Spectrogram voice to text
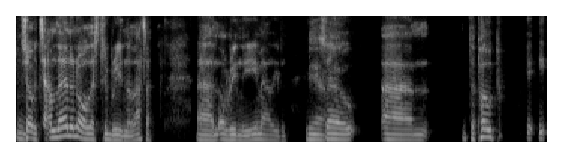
Mm. So I'm learning all this through reading the letter um, or reading the email, even. Yeah. So um, the Pope, it, it,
